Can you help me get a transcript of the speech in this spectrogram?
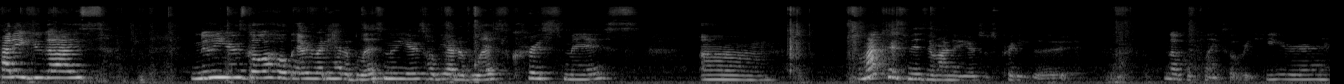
how did you guys New Year's go? I hope everybody had a blessed New Year's. Hope you had a blessed Christmas. Um, my Christmas and my New Year's was pretty good. No complaints over here.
